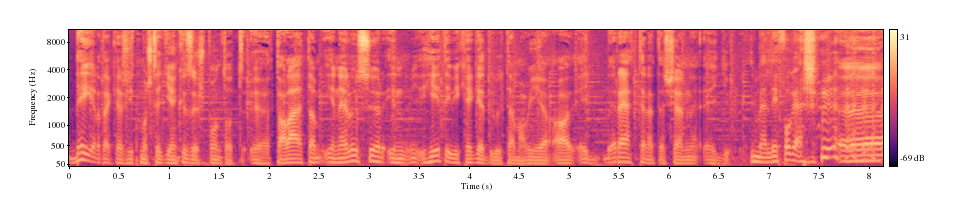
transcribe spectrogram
De érdekes, itt most egy ilyen közös pontot ö, találtam. Én először, én 7 évig hegedültem, ami a, a, egy rettenetesen egy... Melléfogás? Ö,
